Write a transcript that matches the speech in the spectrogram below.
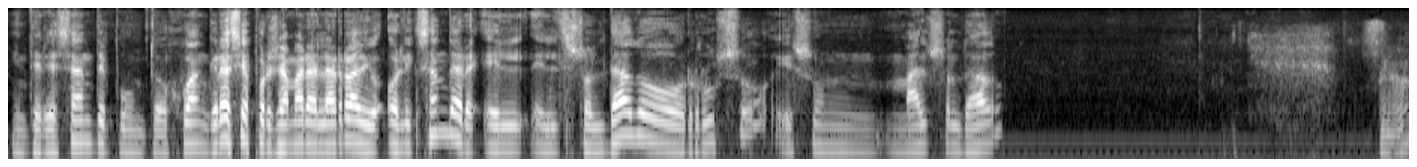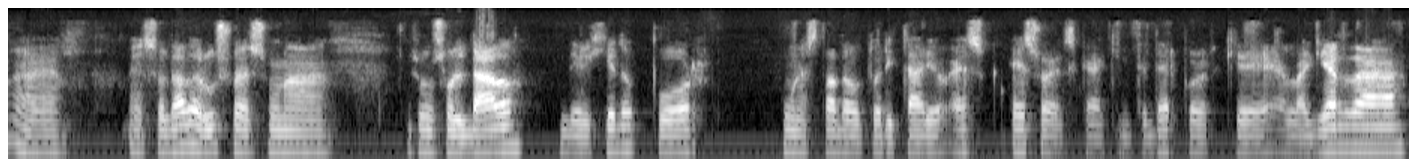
Interesante punto. Juan, gracias por llamar a la radio. Alexander, ¿el, el soldado ruso es un mal soldado? Eh, el soldado ruso es, una, un soldado dirigido por un Estado autoritario. Es, eso es que hay que entender, porque la guerra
